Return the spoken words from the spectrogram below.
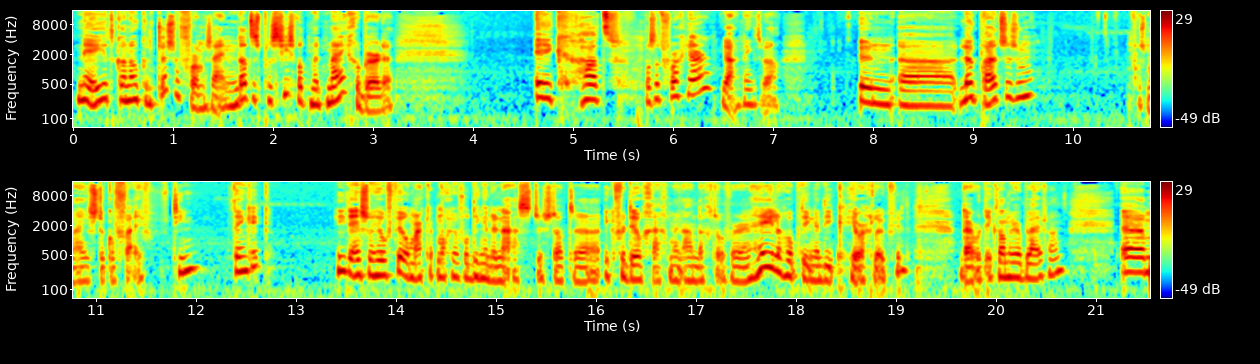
Nee, het kan ook een tussenvorm zijn. En dat is precies wat met mij gebeurde. Ik had, was het vorig jaar? Ja, ik denk het wel. Een uh, leuk bruidsseizoen. Volgens mij een stuk of vijftien, denk ik. Niet eens zo heel veel, maar ik heb nog heel veel dingen ernaast. Dus dat, uh, ik verdeel graag mijn aandacht over een hele hoop dingen die ik heel erg leuk vind. Daar word ik dan weer blij van. Um,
